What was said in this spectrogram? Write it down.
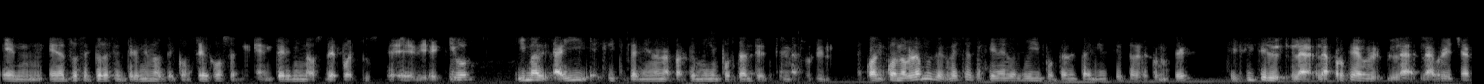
en, en, otros sectores en términos de consejos, en, términos de puestos eh, directivos y más, ahí existe también una parte muy importante en la cuando, cuando hablamos de brechas de género es muy importante también siempre reconocer que existe la, propia la, brecha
